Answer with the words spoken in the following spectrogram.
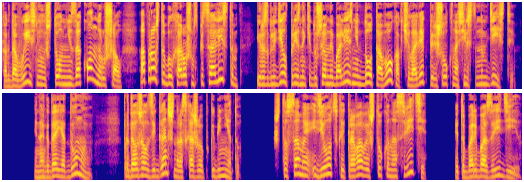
когда выяснилось, что он не закон нарушал, а просто был хорошим специалистом и разглядел признаки душевной болезни до того, как человек перешел к насильственным действиям. Иногда я думаю, продолжал Зиганшин, расхаживая по кабинету, что самая идиотская кровавая штука на свете это борьба за идею.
